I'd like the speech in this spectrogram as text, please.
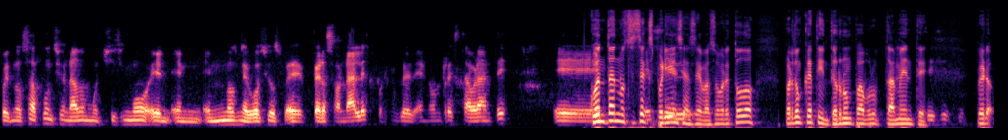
pues, nos ha funcionado muchísimo en, en, unos negocios eh, personales, por ejemplo, en un restaurante, Eh, Cuéntanos esa es experiencia, el- Seba, sobre todo, perdón que te interrumpa abruptamente, Sí, sí, sí. pero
